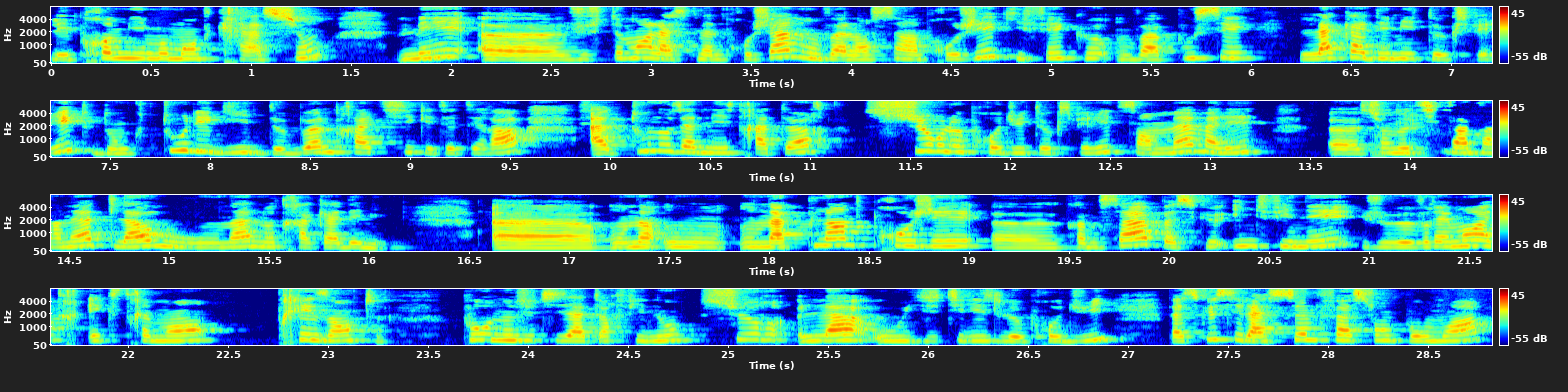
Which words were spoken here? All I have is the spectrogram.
les premiers moments de création, mais euh, justement la semaine prochaine, on va lancer un projet qui fait qu'on va pousser l'académie Talk Spirit, donc tous les guides de bonnes pratiques, etc., à tous nos administrateurs sur le produit Talk Spirit sans même aller euh, sur notre site internet, là où on a notre académie. Euh, on, a, on, a plein de projets euh, comme ça parce que, in fine, je veux vraiment être extrêmement présente pour nos utilisateurs finaux sur là où ils utilisent le produit parce que c'est la seule façon pour moi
